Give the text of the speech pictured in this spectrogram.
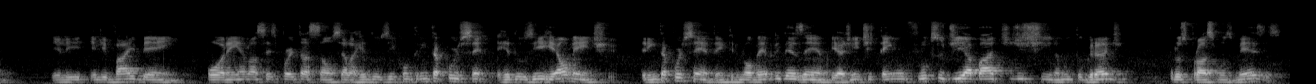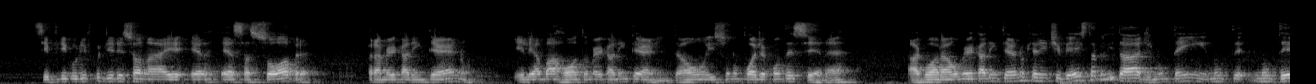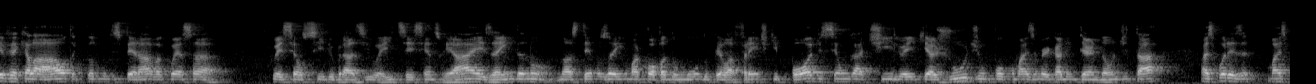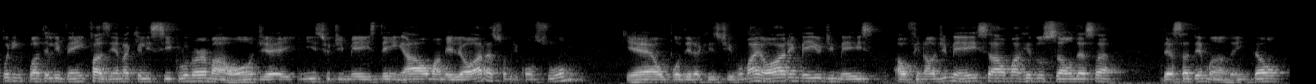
ele, ele vai bem Porém, a nossa exportação, se ela reduzir com 30%, reduzir realmente 30% entre novembro e dezembro, e a gente tem um fluxo de abate de China muito grande para os próximos meses, se frigorífico direcionar essa sobra para mercado interno, ele abarrota o mercado interno. Então, isso não pode acontecer, né? Agora, o mercado interno que a gente vê é estabilidade, não, tem, não, te, não teve aquela alta que todo mundo esperava com essa com esse auxílio Brasil aí de 600 reais. Ainda no, nós temos aí uma Copa do Mundo pela frente que pode ser um gatilho aí que ajude um pouco mais o mercado interno de onde está. Mas por, exemplo, mas por enquanto ele vem fazendo aquele ciclo normal, onde é início de mês tem há uma melhora sobre consumo, que é o poder aquisitivo maior, e meio de mês, ao final de mês, há uma redução dessa, dessa demanda. Então,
